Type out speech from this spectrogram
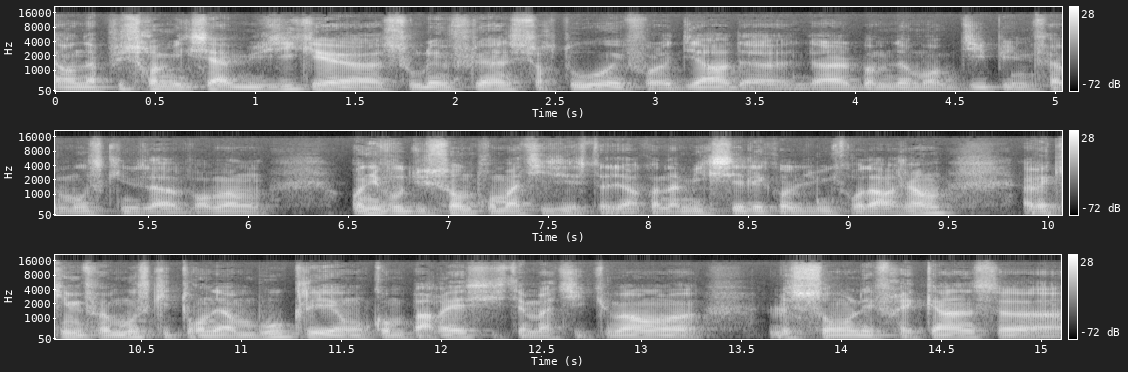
on a plus remixé la musique euh, sous l'influence surtout, il faut le dire, de, l'album de Mob Deep, Infamous, qui nous a vraiment, au niveau du son, traumatisé. C'est-à-dire qu'on a mixé l'école du micro d'argent avec Infamous qui tournait en boucle et on comparait systématiquement euh, le son, les fréquences. euh.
